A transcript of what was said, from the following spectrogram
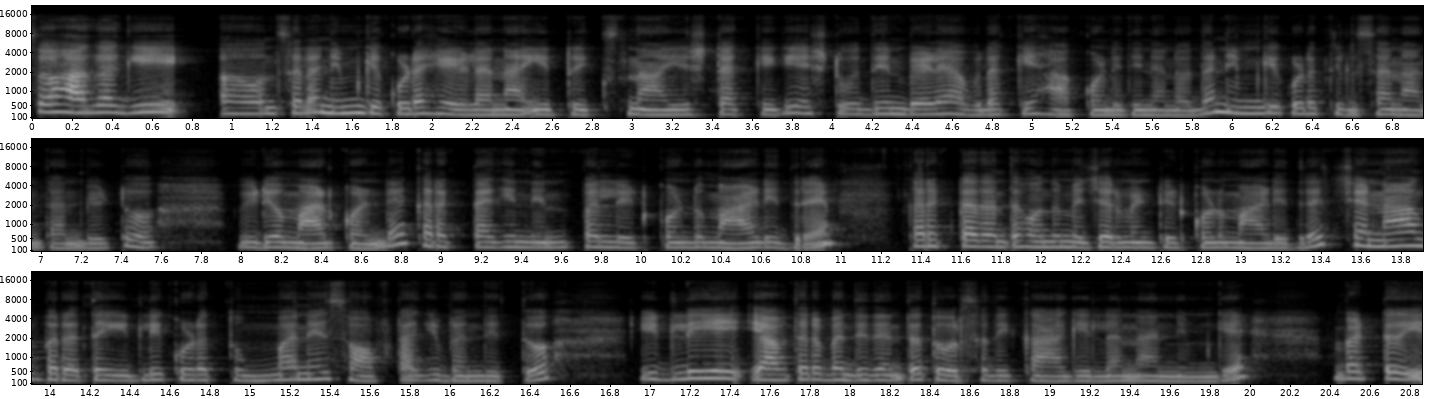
ಸೊ ಹಾಗಾಗಿ ಒಂದು ಸಲ ನಿಮಗೆ ಕೂಡ ಹೇಳೋಣ ಈ ಟ್ರಿಕ್ಸ್ನ ಎಷ್ಟು ಅಕ್ಕಿಗೆ, ಎಷ್ಟು ಉದ್ದಿನ ಬೇಳೆ ಅವಲಕ್ಕಿ ಹಾಕ್ಕೊಂಡಿದ್ದೀನಿ ಅನ್ನೋದನ್ನ. ನಿಮಗೆ ಕೂಡ ತಿಳಿಸೋಣ ಅಂತ ಅಂದ್ಬಿಟ್ಟು ವಿಡಿಯೋ ಮಾಡಿಕೊಂಡೆ. ಕರೆಕ್ಟಾಗಿ ನೆನಪಲ್ಲಿ ಇಟ್ಕೊಂಡು ಮಾಡಿದರೆ ಕರೆಕ್ಟಾದಂತಹ ಒಂದು ಮೆಜರ್ಮೆಂಟ್ ಇಟ್ಕೊಂಡು ಮಾಡಿದರೆ ಚೆನ್ನಾಗಿ ಬರುತ್ತೆ. ಇಡ್ಲಿ ಕೂಡ ತುಂಬಾ ಸಾಫ್ಟಾಗಿ ಬಂದಿತ್ತು. ಇಡ್ಲಿ ಯಾವ ಥರ ಬಂದಿದೆ ಅಂತ ತೋರಿಸೋದಕ್ಕಾಗಿಲ್ಲ ನಾನು ನಿಮಗೆ. ಬಟ್ ಈ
